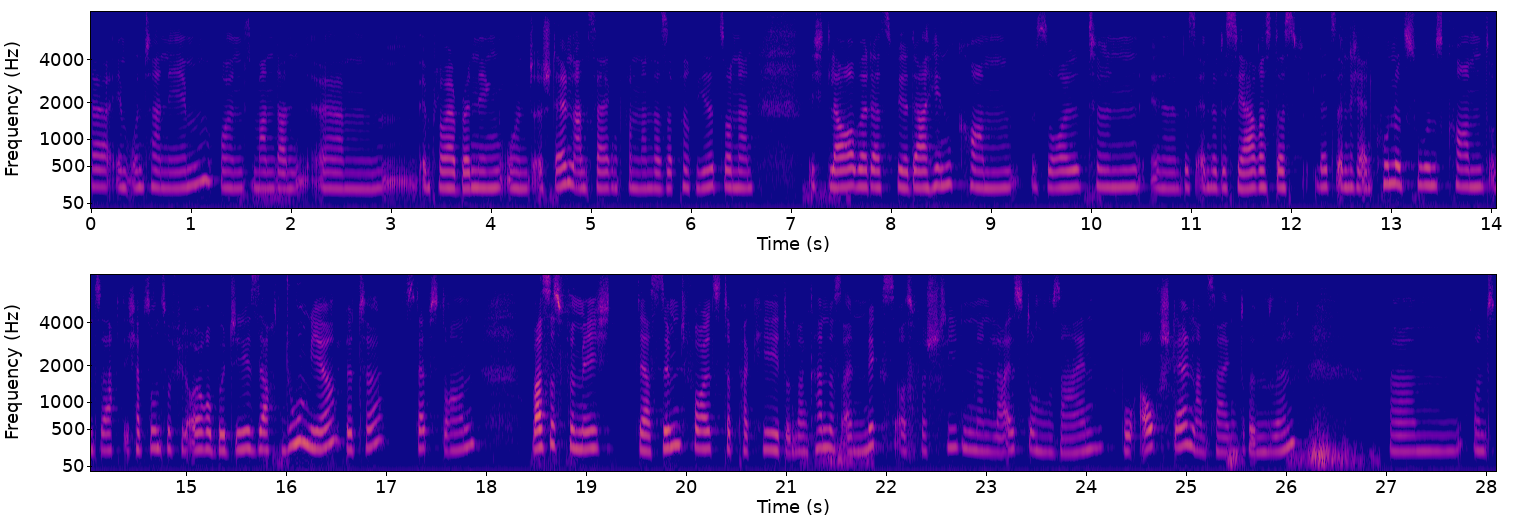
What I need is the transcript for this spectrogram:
äh, im Unternehmen und man dann ähm, Employer Branding und äh, Stellenanzeigen voneinander separiert, sondern ich glaube, dass wir dahin kommen sollten äh, bis Ende des Jahres, dass letztendlich ein Kunde zu uns kommt und sagt, ich habe so und so viel Euro Budget, sag du mir bitte, Stepstone, was ist für mich das sinnvollste Paket und dann kann das ein Mix aus verschiedenen Leistungen sein, wo auch Stellenanzeigen drin sind. Ähm, und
